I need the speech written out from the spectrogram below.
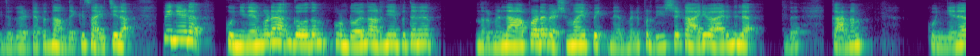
ഇത് കേട്ടപ്പോൾ നന്ദയ്ക്ക് സഹിച്ചില്ല. പിന്നീട് കുഞ്ഞിനെയും കൂടെ ഗൗതം കൊണ്ടുപോയെന്ന് അറിഞ്ഞപ്പോൾ തന്നെ നിർമ്മല ആ പാടെ വിഷമായിപ്പോയി നിർമ്മല പ്രതീക്ഷിച്ച കാര്യമായിരുന്നില്ല ഇത് കാരണം കുഞ്ഞിന്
